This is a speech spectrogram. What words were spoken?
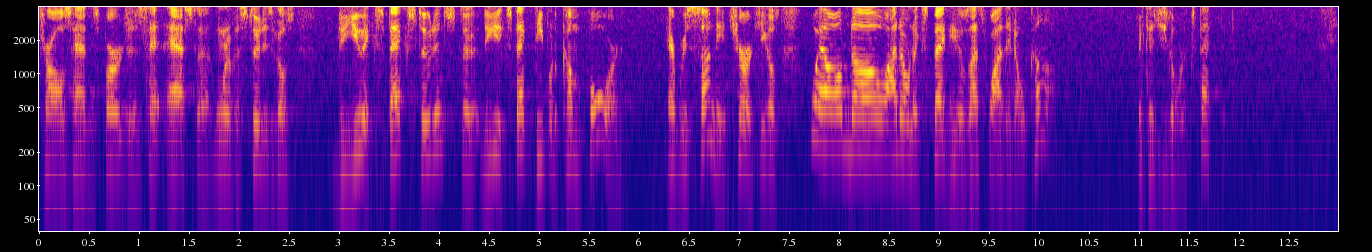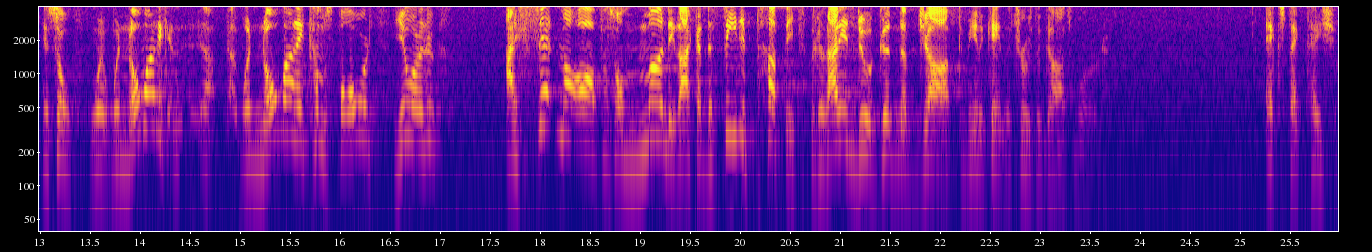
Charles Haddon Spurgeon asked uh, one of his students. He goes, "Do you expect students? To, do you expect people to come forward every Sunday in church?" He goes, "Well, no, I don't expect." He goes, "That's why they don't come." Because you don't expect it. And so when, when nobody can, uh, when nobody comes forward, you know what I do? I sit in my office on Monday like a defeated puppy because I didn't do a good enough job communicating the truth of God's word. Expectation.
